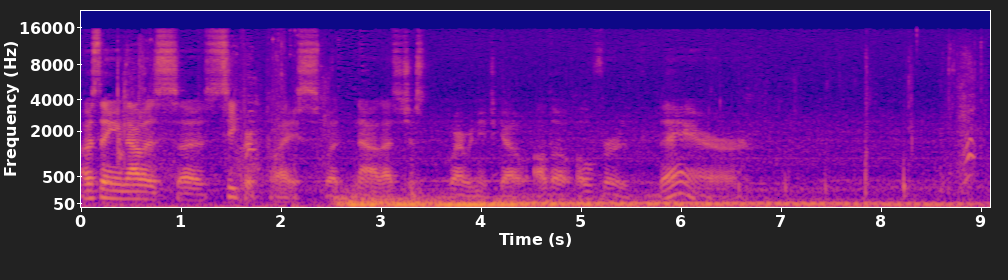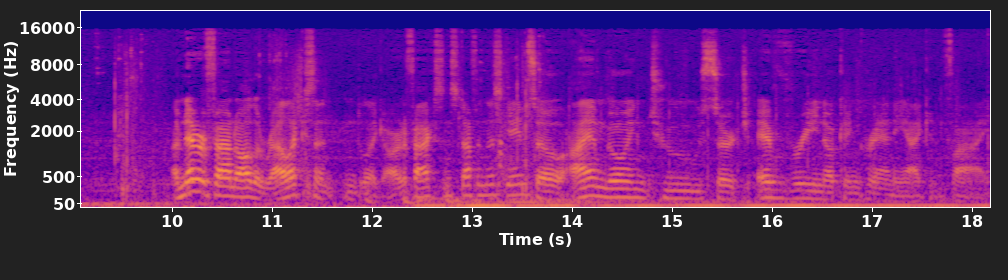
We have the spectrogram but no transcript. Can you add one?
I was thinking that was a secret place, but no, that's just where we need to go. Although over there... I've never found all the relics and, and, like artifacts and stuff in this game, so I am going to search every nook and cranny I can find.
